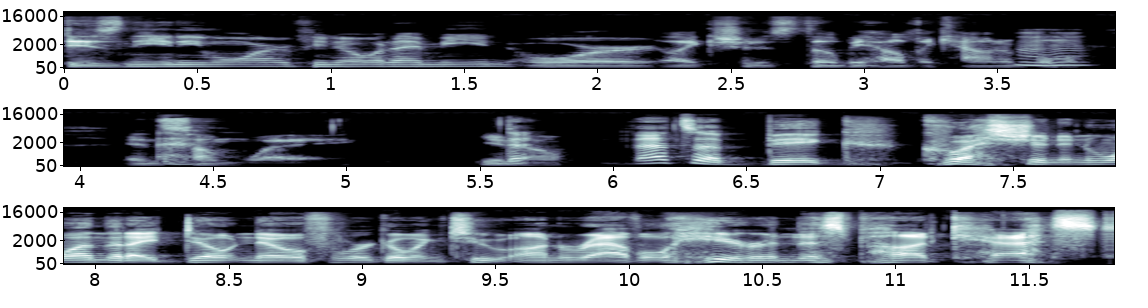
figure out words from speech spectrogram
disney anymore if you know what i mean or like should it still be held accountable Mhm. in some way you That- know That's a big question, and one that I don't know if we're going to unravel here in this podcast.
